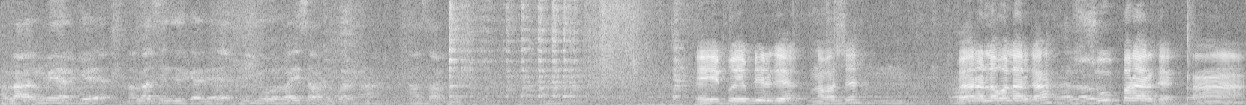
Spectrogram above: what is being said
நல்லா அருமையா இருக்கு. நல்லா செஞ்சிருக்காரு. நீங்க ஒரு வாய் சாப்பிட்டு பாருங்க. நான் சாப்பிட்டேன் இப்போ எப்படி இருக்கு? நவாஸ். வேற லெவலில் இருக்கா. சூப்பராக இருக்கு. ஆ.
